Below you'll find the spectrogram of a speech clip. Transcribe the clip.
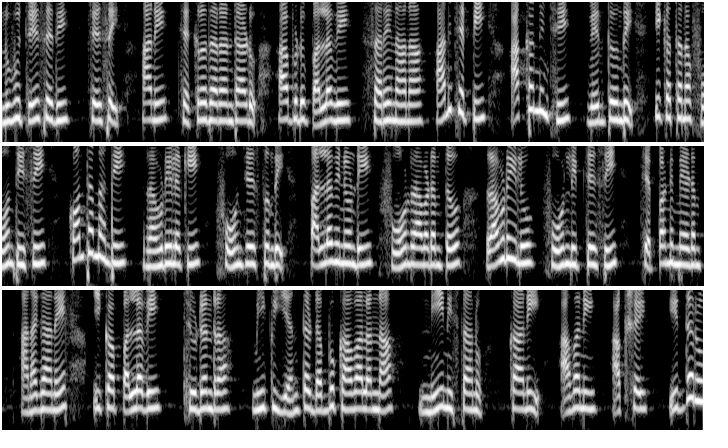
నువ్వు చేసేది చేసేయి అని చక్రధర్ అంటాడు. అప్పుడు పల్లవి సరే నానా అని చెప్పి అక్కడి నుంచి వెళ్తుంది. ఇక తన ఫోన్ తీసి కొంతమంది రౌడీలకి ఫోన్ చేస్తుంది. పల్లవి నుండి ఫోన్ రావడంతో రౌడీలు ఫోన్ లిప్ చేసి చెప్పండి మేడం అనగానే ఇక పల్లవి చూడండ్రా మీకు ఎంత డబ్బు కావాలన్నా నేనిస్తాను. కానీ అవని అక్షయ్ ఇద్దరూ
